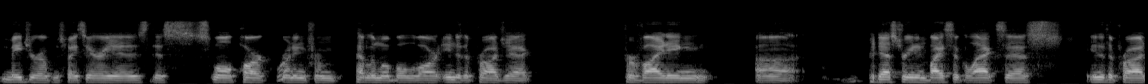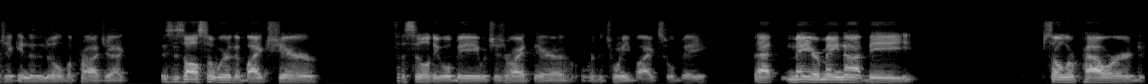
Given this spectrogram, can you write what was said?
major open space area is this small park running from Petaluma Boulevard into the project, providing uh, pedestrian and bicycle access into the project, into the middle of the project. This is also where the bike share facility will be, which is right there where the 20 bikes will be. That may or may not be solar powered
